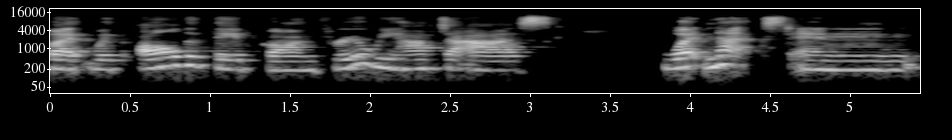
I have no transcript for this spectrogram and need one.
But with all that they've gone through, we have to ask what next and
